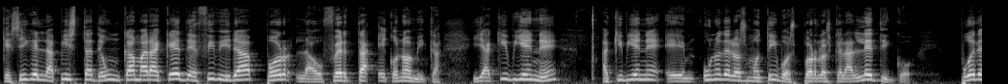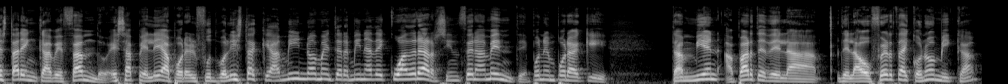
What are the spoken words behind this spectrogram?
que siguen la pista de un cámara que decidirá por la oferta económica. Y aquí viene, aquí viene eh, uno de los motivos por los que el Atlético puede estar encabezando esa pelea por el futbolista que a mí no me termina de cuadrar, sinceramente. Ponen por aquí. También, aparte de la, de la, oferta económica,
